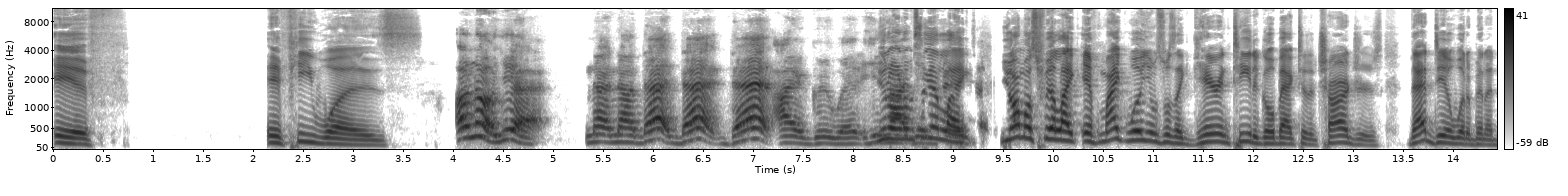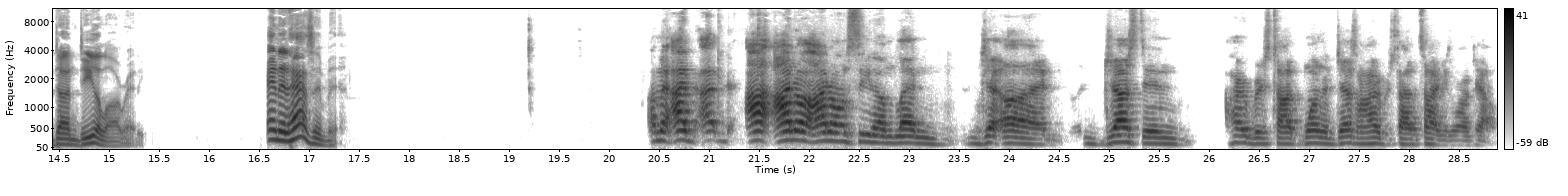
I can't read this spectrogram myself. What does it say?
If if he was Oh no, yeah. Now, now that that that I agree with. He's you know what I'm saying? Like you almost feel like if Mike Williams was a guarantee to go back to the Chargers, that deal would have been a done deal already. And it hasn't been. I mean, I I I, I don't I don't see them letting uh, Justin Herbert's top one of Justin Herbert's top targets work out.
